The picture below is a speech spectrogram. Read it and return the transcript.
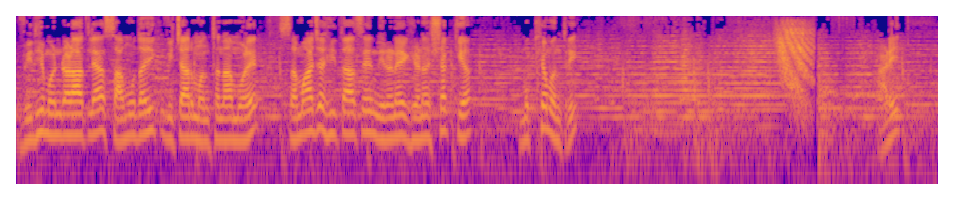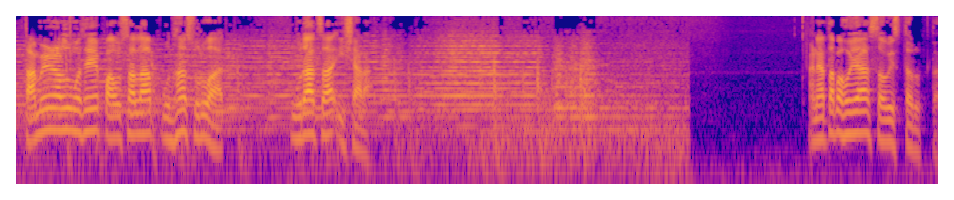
विधिमंडळातल्या सामुदायिक विचारमंथनामुळे समाजहिताचे निर्णय घेणं शक्य मुख्यमंत्री. आणि तामिळनाडूमध्ये पावसाला पुन्हा सुरुवात पुराचा इशारा. आणि आता पाहूया सविस्तर उत्तर.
